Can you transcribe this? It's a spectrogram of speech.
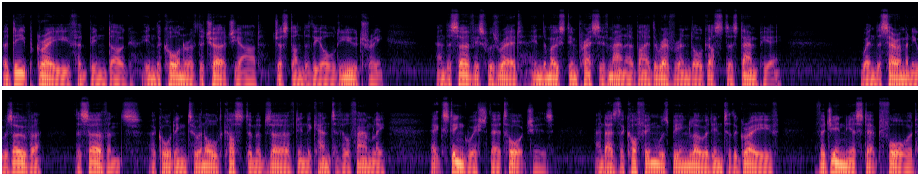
A deep grave had been dug in the corner of the churchyard just under the old yew tree, and the service was read in the most impressive manner by the Reverend Augustus Dampier. When the ceremony was over, the servants, according to an old custom observed in the Canterville family, extinguished their torches, and as the coffin was being lowered into the grave, Virginia stepped forward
